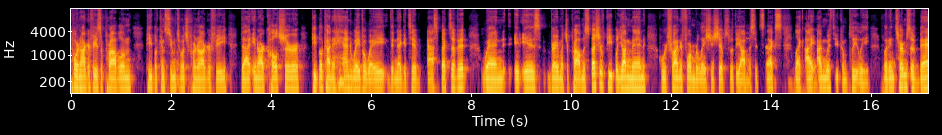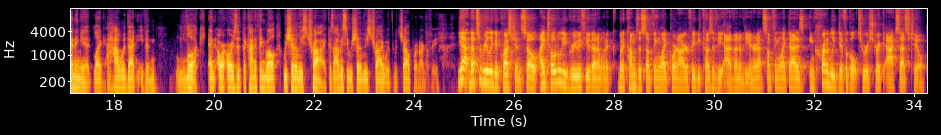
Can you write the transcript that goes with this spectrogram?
pornography is a problem. People consume too much pornography. That in our culture, people kind of hand wave away the negative aspects of it when it is very much a problem, especially for people, young men who are trying to form relationships with the mm-hmm. opposite sex. Like I, I'm with you completely. But in terms of banning it, like how would that even look? And or or is it the kind of thing? Well, we should at least try because obviously we should at least try with with child pornography. Yeah, that's a really good question. So I totally agree with you that when it when it comes to something like pornography, because of the advent of the internet, something like that is incredibly difficult to restrict access to.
